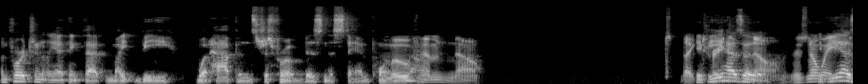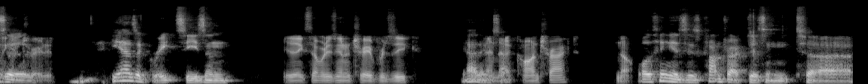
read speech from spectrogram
unfortunately, I think that might be what happens just from a business standpoint. Move him? No. Like if he has a no, there's no way he has a traded. He has a great season. You think somebody's going to trade for Zeke? Yeah, I think and so. that contract? No. Well, the thing is, his contract isn't. Uh,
